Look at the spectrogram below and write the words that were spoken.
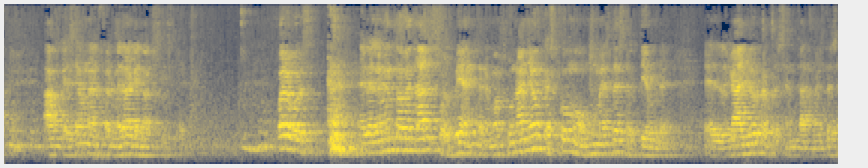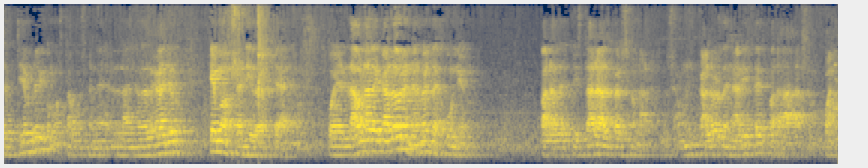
aunque sea una enfermedad que no existe. Bueno, pues el elemento metal, pues bien, tenemos un año que es como un mes de septiembre. El gallo representa el mes de septiembre y como estamos en el año del gallo, ¿qué hemos tenido este año? Pues la ola de calor en el mes de junio, para despistar al personal. Un calor de narices para San Juan.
